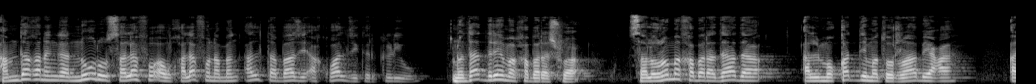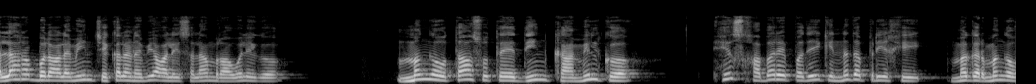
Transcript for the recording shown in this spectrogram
همدغه رنګه نورو سلفو او خلفو نه موږ هلته بعضې اقوال ذکر کړي وو. نو دا درېيمه خبره شوه. څلورمه خبره دا ده، المقدمة الرابعة، الله رب العالمين چې کله نبي عليه السلام راولېږه موږ او تاسو ته یې دین کامل کړ، هېڅ خبره یې په دې کې نه ده پرېښې مګر موږ او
